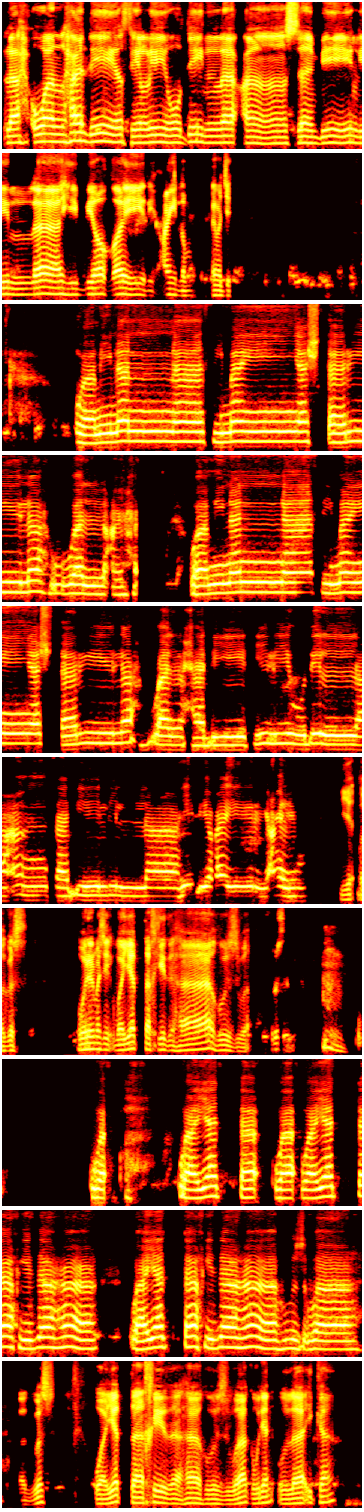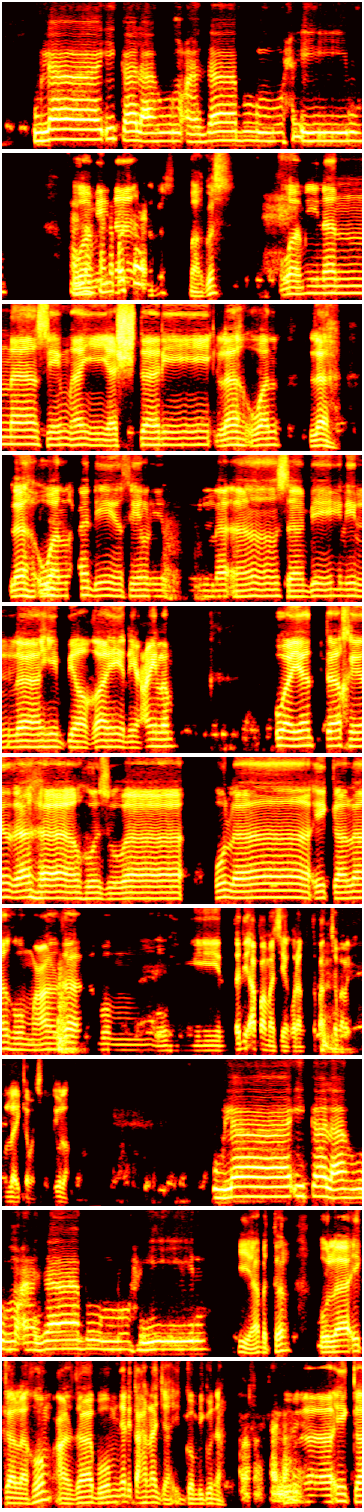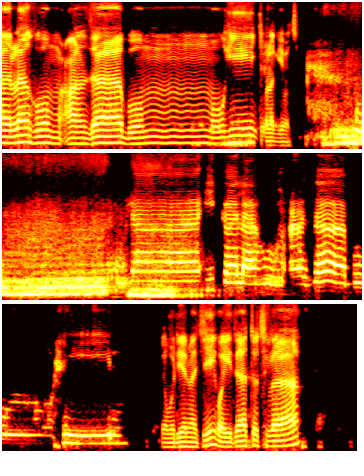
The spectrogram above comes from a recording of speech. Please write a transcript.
لهو الحديث ليضل عن سبيل الله بغير علم lewat J. Wa minan nasi man yashtari lahwal wa minan nasi man yashtari lahwal hadithi liyudilla an sabilillahi bighairi ilm. Iya, bagus. Kemudian masih wa takhidha huzwa. Terus. wa wayat ويتخذها ويتخذها هزوا. Bagus. ويتخذها هزوا. Kemudian أولئك. أولئك لهم عذاب محيم. bagus. ومن الناس من يشتري لهو له لهو الحديث liyudilla an sabilillahi bighairi ilm wa yattakhidhaha huzwa ulaika lahum azabun muhin. Tadi apa masih yang kurang tepat? Coba lagi. Ulaika masih diulang. أولئك لهم عذاب مهين Iya betul. Ulaika lahum azabumnya ditahan aja idgham biguna. Ulaika lahum azabum muhin. Coba lagi baca. Ulaika lahum azabum muhin. Kemudian Maci, wa idza tutla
